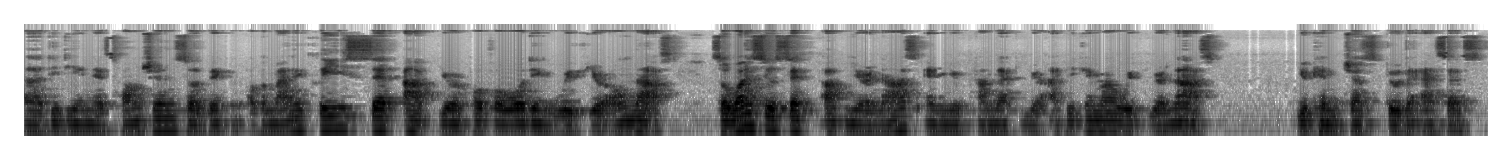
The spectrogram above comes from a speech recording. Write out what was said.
uh, DDNS function, so they can automatically set up your port forwarding with your own NAS. So once you set up your NAS and you connect your IP camera with your NAS, you can just do the access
